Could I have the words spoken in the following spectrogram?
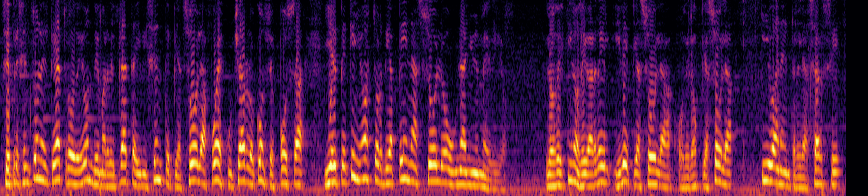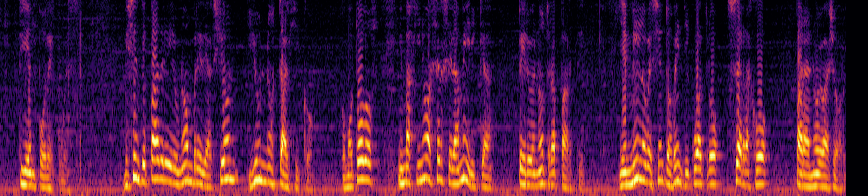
se presentó en el Teatro de de Mar del Plata y Vicente Piazzola fue a escucharlo con su esposa y el pequeño Astor de apenas solo un año y medio. Los destinos de Gardel y de Piazzola o de los Piazzola iban a entrelazarse tiempo después. Vicente Padre era un hombre de acción y un nostálgico. Como todos, imaginó hacerse la América, pero en otra parte. Y en 1924 se rajó para Nueva York.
